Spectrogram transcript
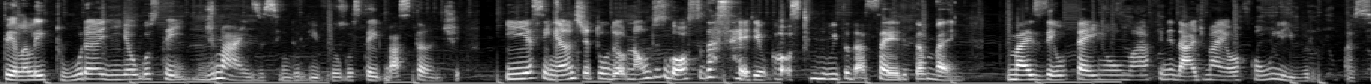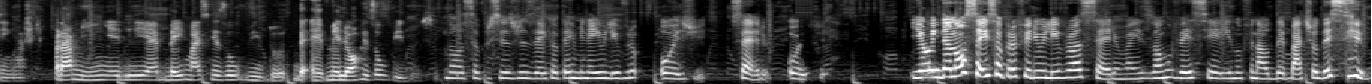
pela leitura e eu gostei demais assim do livro, eu gostei bastante. E assim, antes de tudo, eu não desgosto da série, eu gosto muito da série também. Mas eu tenho uma afinidade maior com o livro. Assim, acho que para mim ele é bem mais resolvido, é melhor resolvido. Assim. Nossa, eu preciso dizer que eu terminei o livro hoje. Sério, hoje. E eu ainda não sei se eu preferi o livro ou a série, mas vamos ver se aí no final do debate eu decido.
